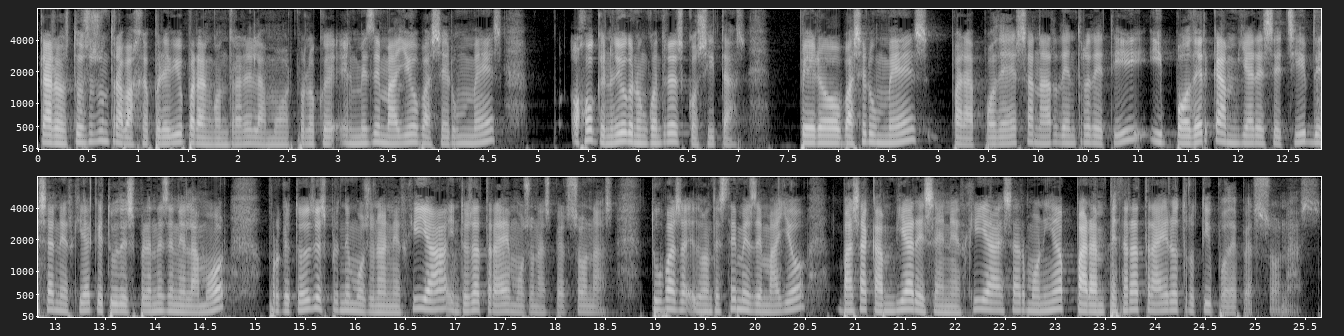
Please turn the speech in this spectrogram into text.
Claro, todo eso es un trabajo previo para encontrar el amor, por lo que el mes de mayo va a ser un mes, ojo que no digo que no encuentres cositas, pero va a ser un mes para poder sanar dentro de ti y poder cambiar ese chip de esa energía que tú desprendes en el amor, porque todos desprendemos una energía y entonces atraemos unas personas. Tú vas durante este mes de mayo vas a cambiar esa energía, esa armonía para empezar a atraer otro tipo de personas.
